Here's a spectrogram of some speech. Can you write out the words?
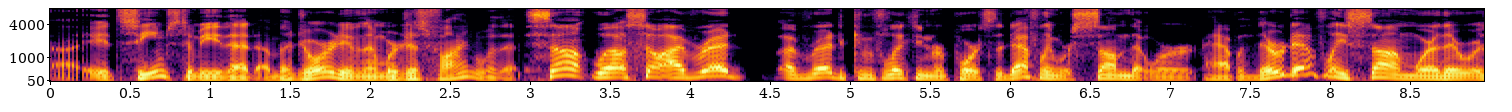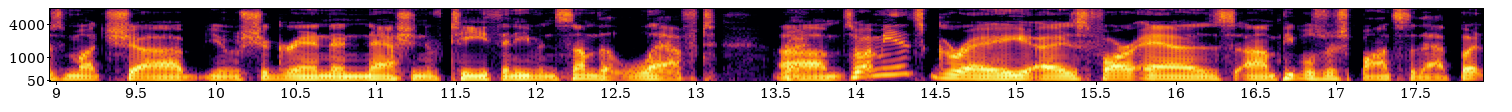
uh, it seems to me that a majority of them were just fine with it. Some well, so I've read I've read conflicting reports. There definitely were some that were happy. There were definitely some where there was much uh, you know chagrin and gnashing of teeth, and even some that left. Right. Um, so I mean, it's gray as far as um, people's response to that. But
